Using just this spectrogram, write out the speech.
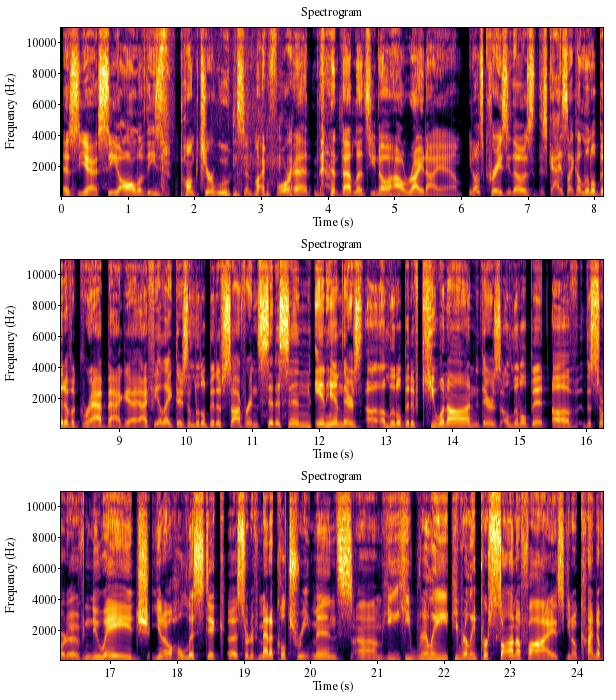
As yeah, see all of these puncture wounds in my forehead. that, that lets you know how right I am. You know what's crazy though is this guy's like a little bit of a grab bag. I I feel like there's a little bit of sovereign citizen in him. There's a, a little bit of QAnon. There's a little bit of the sort of new age, you know, holistic uh, sort of medical treatments. Um, he he really he really personifies, you know, kind of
